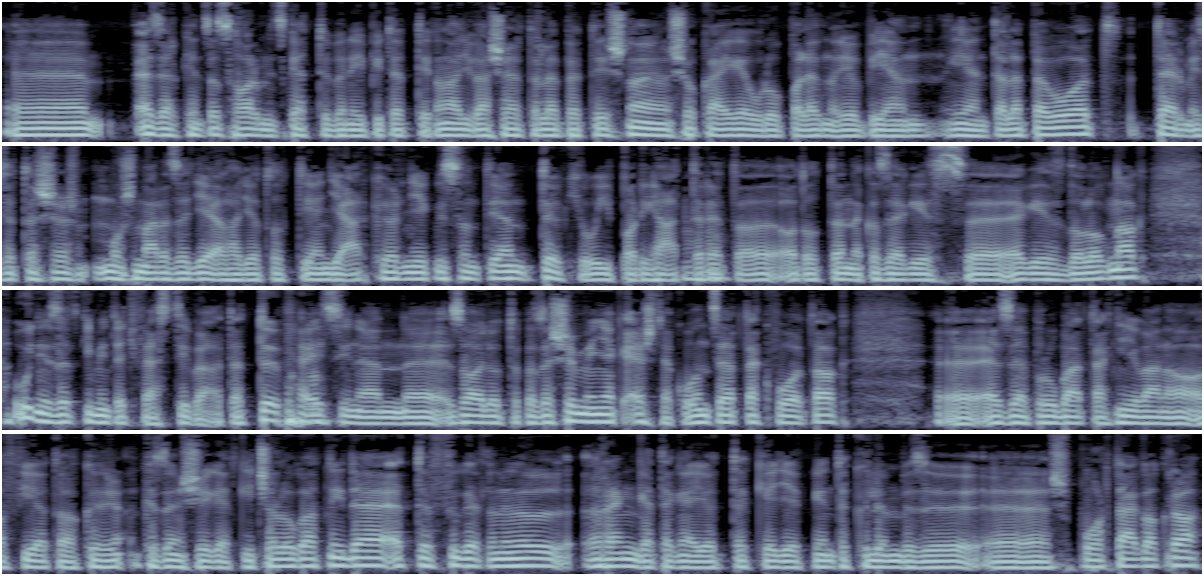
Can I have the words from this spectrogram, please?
1932-ben eh, építették a nagyvásártelepet, és nagyon sokáig Európa legnagyobb ilyen, ilyen telepe volt. Természetesen most már ez egy elhagyatott ilyen gyárkörnyék, viszont ilyen tök jó ipari hátteret adott ennek az egész, eh, egész dolognak. Úgy nézett ki, mint egy fesztivál. Tehát több helyszínen zajlottak az események, este koncertek voltak, ezzel próbálták nyilván a fiatal közönséget kicsalogatni, de ettől függetlenül rengetegen jöttek ki egyébként a különböző sportágakra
